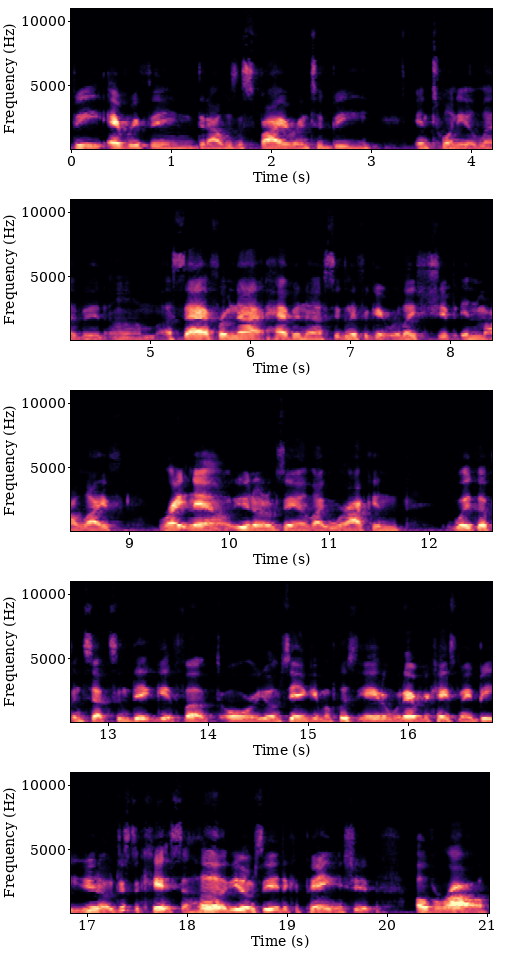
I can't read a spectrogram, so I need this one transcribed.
be everything that I was aspiring to be in 2011. Um, aside from not having a significant relationship in my life right now, you know what I'm saying? Like where I can wake up and suck some dick, get fucked, or you know what I'm saying, get my pussy ate, or whatever the case may be. You know, just a kiss, a hug, you know what I'm saying, the companionship overall.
